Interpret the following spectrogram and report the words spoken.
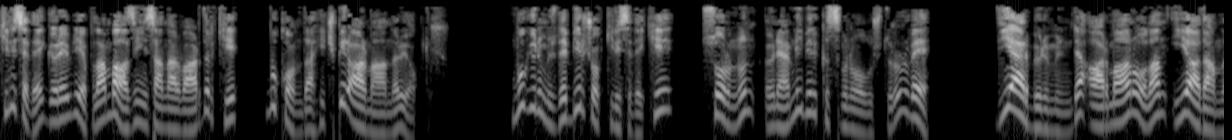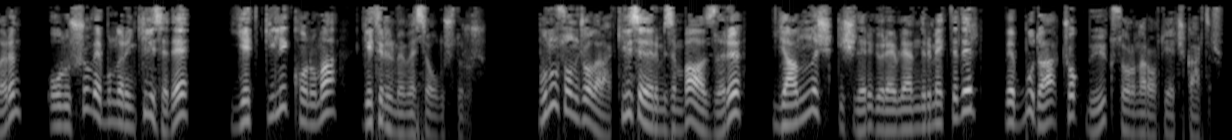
Kilisede görevli yapılan bazı insanlar vardır ki bu konuda hiçbir armağanları yoktur. Bugünümüzde birçok kilisedeki sorunun önemli bir kısmını oluşturur ve diğer bölümünde armağanı olan iyi adamların oluşu ve bunların kilisede yetkili konuma getirilmemesi oluşturur. Bunun sonucu olarak kiliselerimizin bazıları yanlış kişileri görevlendirmektedir ve bu da çok büyük sorunlar ortaya çıkartır.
